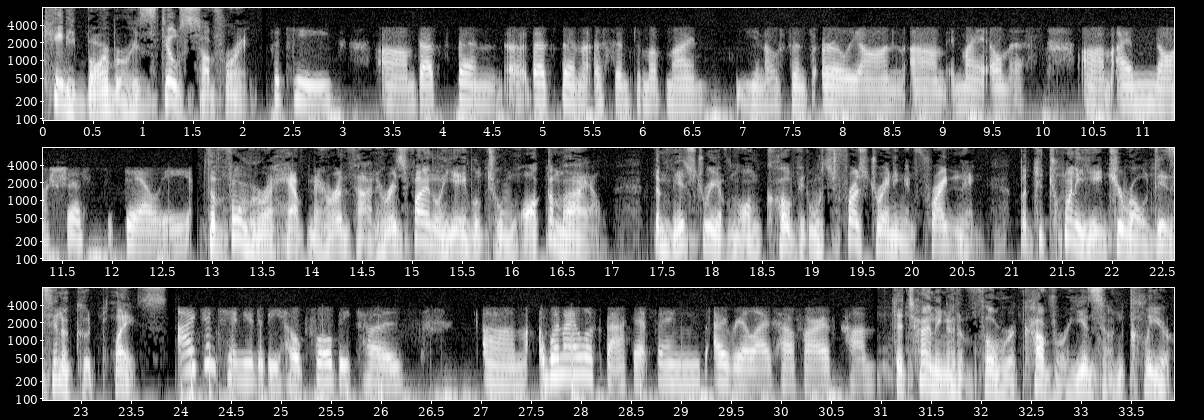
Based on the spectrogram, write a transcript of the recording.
Katie Barber is still suffering. Fatigue. Um, that's been uh, that's been a symptom of mine, you know, since early on um, in my illness. Um, I'm nauseous daily. The former half marathoner is finally able to walk a mile. The mystery of long COVID was frustrating and frightening but the 28 year old is in a good place. I continue to be hopeful because um, when I look back at things, I realize how far I've come. The timing on a full recovery is unclear.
